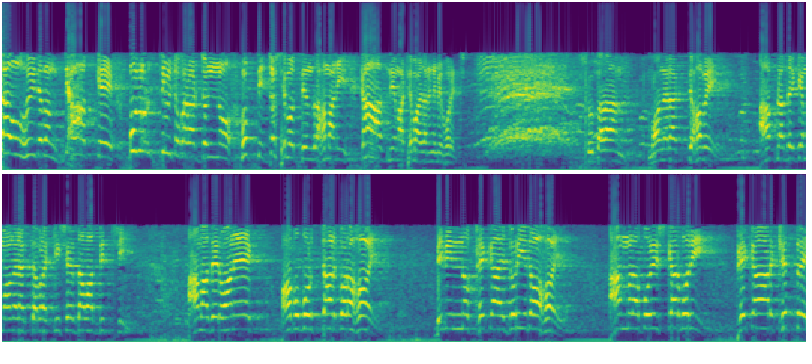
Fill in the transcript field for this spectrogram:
তাওহিদ এবং জাহাজকে পুনর্জীবিত করার জন্য মুফতি জসিমউদ্দিন রহমানি কাজ নিয়ে মাঠে ময়দানে নেমে পড়েছে। সুতরাং মনে রাখতে হবে, আপনাদেরকে মনে রাখতে আমরা কিসের দাওয়াত দিচ্ছি? আমাদের অনেক অপপ্রচার করা হয়, বিভিন্ন ফেকায় জড়িয়ে দেওয়া হয়। আমরা পরিষ্কার বলি, ফেকার ক্ষেত্রে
